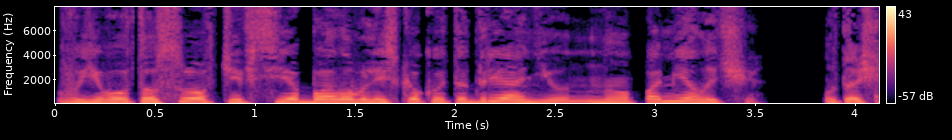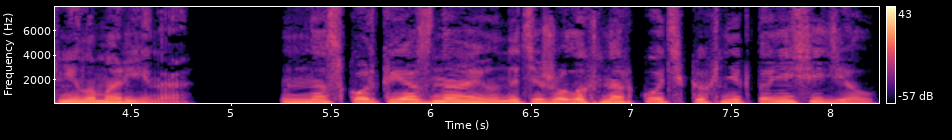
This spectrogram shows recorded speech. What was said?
В его тусовке все баловались какой-то дрянью, но по мелочи, — уточнила Марина. Насколько я знаю, на тяжелых наркотиках никто не сидел.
